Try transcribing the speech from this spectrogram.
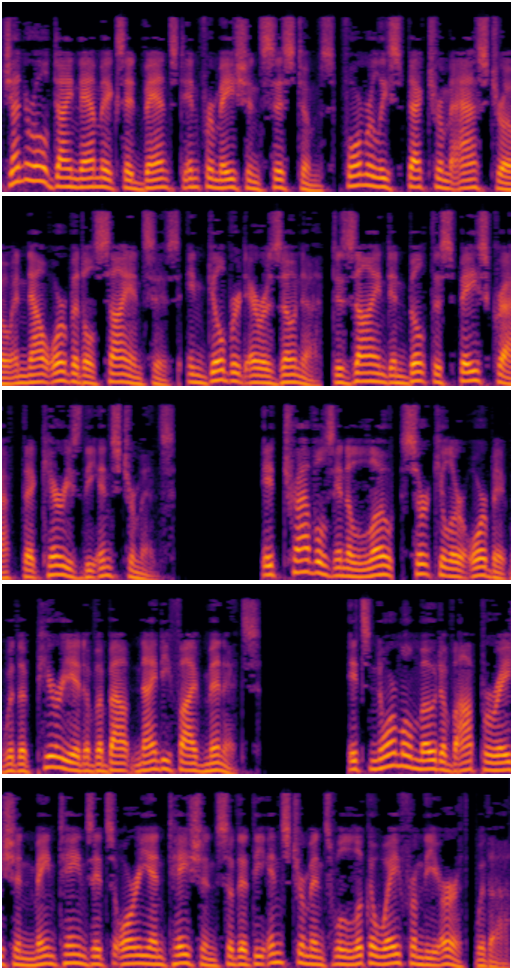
General Dynamics Advanced Information Systems formerly Spectrum Astro and now Orbital Sciences in Gilbert, Arizona, designed and built the spacecraft that carries the instruments. It travels in a low, circular orbit with a period of about 95 minutes. Its normal mode of operation maintains its orientation so that the instruments will look away from the Earth, with a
